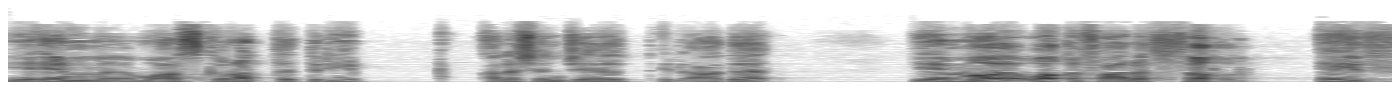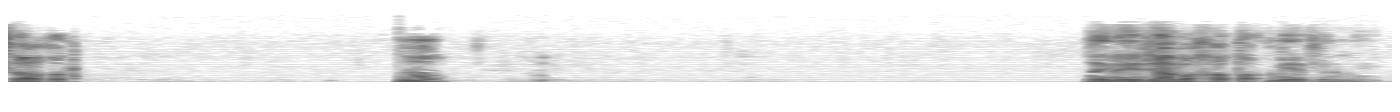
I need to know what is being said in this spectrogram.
يا إما معسكرات تدريب علشان جهاد الأعداء يا إما واقف على الثغر. إيه الثغر؟ الإجابة خطأ مية في المية.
